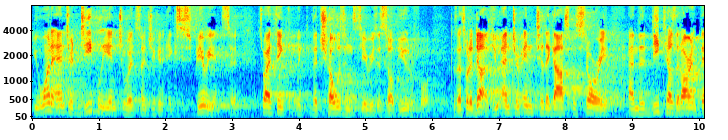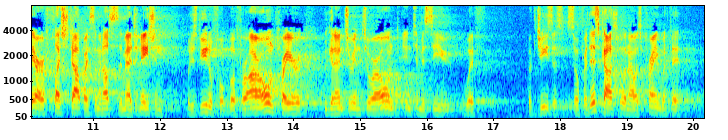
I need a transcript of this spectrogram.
you want to enter deeply into it so that you can experience it. Why I think the, the Chosen series is so beautiful because that's what it does. You enter into the gospel story, and the details that aren't there are fleshed out by someone else's imagination, which is beautiful. But for our own prayer, we can enter into our own intimacy with, with Jesus. So for this gospel, when I was praying with it,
